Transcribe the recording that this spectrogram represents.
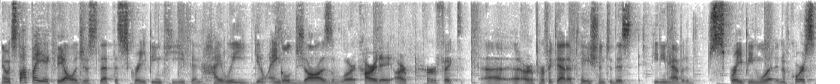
Now, it's thought by ichthyologists that the scraping teeth and highly, you know, angled jaws of Loricariidae are perfect, uh, are a perfect adaptation to this feeding habit of scraping wood. And of course,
